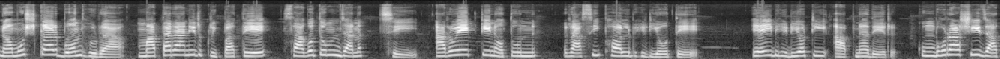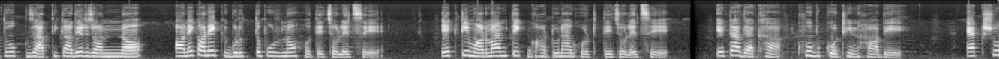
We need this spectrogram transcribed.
নমস্কার বন্ধুরা মাতা রানীর কৃপাতে স্বাগতম জানাচ্ছি আরও একটি নতুন রাশিফল ভিডিওতে। এই ভিডিওটি আপনাদের কুম্ভরাশি জাতক জাতিকাদের জন্য অনেক অনেক গুরুত্বপূর্ণ হতে চলেছে। একটি মর্মান্তিক ঘটনা ঘটতে চলেছে। এটা দেখা খুব কঠিন হবে। একশো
